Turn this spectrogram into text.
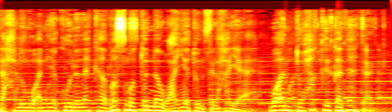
تحلم أن يكون لك بصمة نوعية في الحياة وأن تحقق ذاتك.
